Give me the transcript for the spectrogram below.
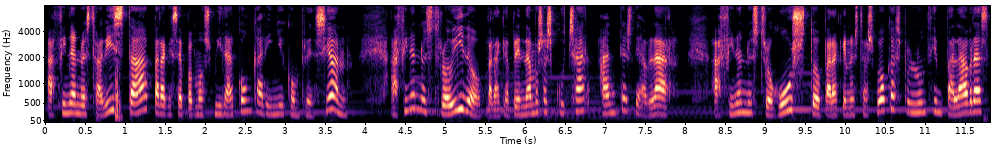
Afina nuestra vista para que sepamos mirar con cariño y comprensión. Afina nuestro oído para que aprendamos a escuchar antes de hablar. Afina nuestro gusto para que nuestras bocas pronuncien palabras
